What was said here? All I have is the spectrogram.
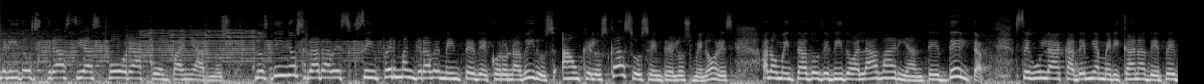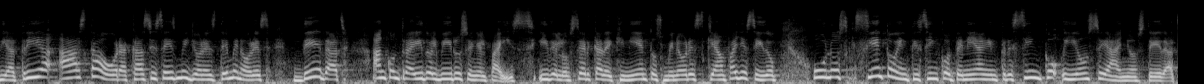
Bienvenidos, gracias por acompañarnos. Los niños rara vez se enferman gravemente de coronavirus, aunque los casos entre los menores han aumentado debido a la variante Delta. Según la Academia Americana de Pediatría, hasta ahora casi 6 millones de menores de edad han contraído el virus en el país y de los cerca de 500 menores que han fallecido, unos 125 tenían entre 5 y 11 años de edad.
